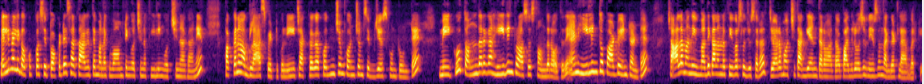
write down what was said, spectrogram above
మెల్లిమెల్లిగా ఒక్కొక్క సిప్ ఒకటేసారి తాగితే మనకి వామిటింగ్ వచ్చిన ఫీలింగ్ వచ్చినా కానీ పక్కనే ఒక గ్లాస్ పెట్టుకుని చక్కగా కొంచెం కొంచెం సిప్ చేసుకుంటూ ఉంటే మీకు తొందరగా హీలింగ్ ప్రాసెస్ తొందర అవుతుంది అండ్ హీలింగ్తో పాటు ఏంటంటే చాలా మంది ఈ మధ్యకాలంలో ఫీవర్స్లో చూసారా? జ్వరం వచ్చి తగ్గిన తర్వాత పది రోజులు నీరసం తగ్గట్లే ఎవరికి.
